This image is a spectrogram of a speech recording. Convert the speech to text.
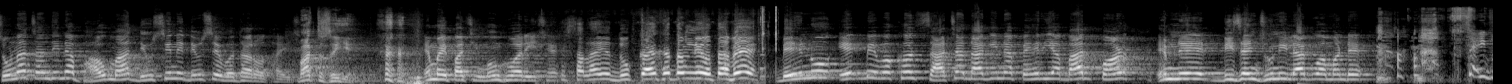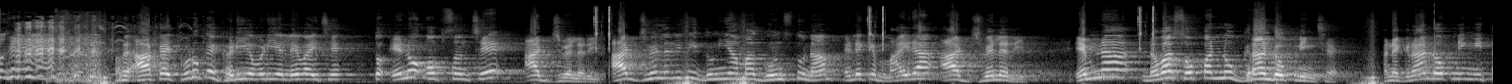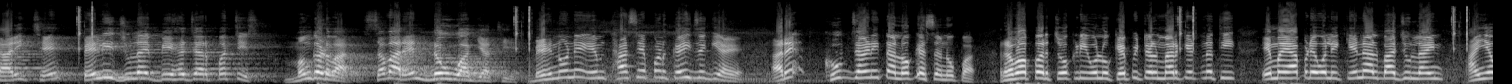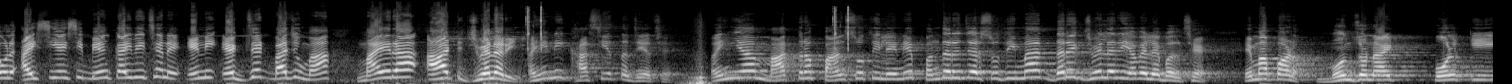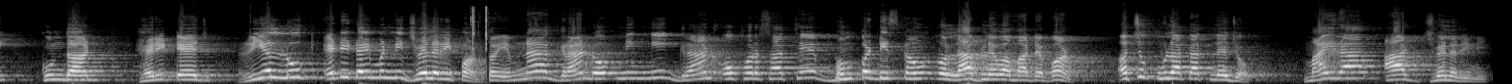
સોના ચાંદીના ભાવમાં દિવસે ને દિવસે વધારો થાય છે. વાત સહી એમાંય પાછી મોંઘવારી છે. સલાહ એ દુઃખ કાય ખતમ નહીં હોતા બે. બહેનો એક બે વખત સાચા દાગીના પહેર્યા બાદ પણ એમને ડિઝાઇન જૂની લાગવા માંડે. સહી પકડ્યા હવે આ કઈ થોડું કઈ ઘડીએ વડીએ લેવાય છે તો એનો ઓપ્શન છે આર્ટ જ્વેલરી. આર્ટ જ્વેલરીની દુનિયામાં ગુંજતું નામ એટલે કે માયરા આર્ટ જ્વેલરી. એમના નવા સોપાનનું ગ્રાન્ડ ઓપનિંગ છે. અને ગ્રાન્ડ ઓપનિંગની તારીખ છે પહેલી જુલાઈ બે હજાર પચીસ, મંગળવાર, સવારે નવ વાગ્યાથી. બહેનોને એમ થાશે પણ કઈ જગ્યાએ? અરે, ખૂબ જાણીતા લોકેશન ઉપર. રવાપર ચોકડી ઓલું કેપિટલ માર્કેટ નથી, એમાંય આપણે ઓલી કેનાલ બાજુ લાઈન અહીંયા ઓલી આઈસીઆઈસી બેંક આવી છે ને, એની એક્ઝેક્ટ બાજુમાં માયરા આર્ટ જ્વેલરી. અહીંની ખાસિયત જે છે, અહીંયા માત્ર પાંચસો થી લઈને પંદર હજાર સુધીમાં દરેક જ્વેલરી અવેલેબલ છે. એમાં પણ monzonite, polki, kundan, heritage, real look AD ડાયમંડની jewellery પણ. તો એમના ગ્રાન્ડ ઓપનિંગની ગ્રાન્ડ ઓફર સાથે બમ્પર ડિસ્કાઉન્ટનો લાભ લેવા માટે પણ અચૂક મુલાકાત લેજો. Myra art જ્વેલરીની.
